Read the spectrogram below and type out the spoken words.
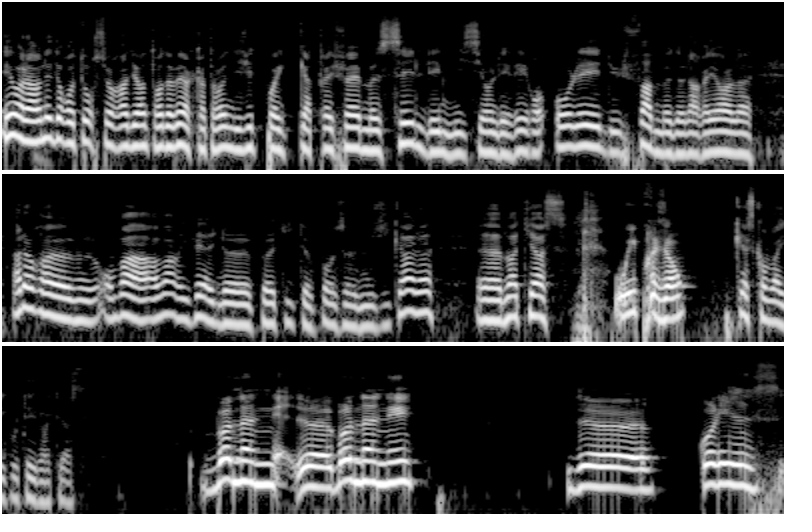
Et voilà, on est de retour sur Radio Entre-deux-Mers 98.4 FM. C'est l'émission Les Rires au lait du Femme de la Réole. Alors, euh, on, va, on va arriver à une petite pause musicale. Euh, Mathias. Oui, présent. Qu'est-ce qu'on va écouter, Mathias? Bonne année, euh, bonne année de Colis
